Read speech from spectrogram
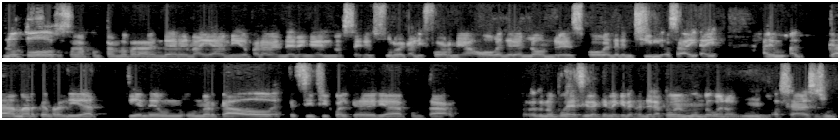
No todos están apuntando para vender en Miami o para vender en el, no sé, en el sur de California o vender en Londres o vender en Chile. O sea, hay, hay, hay cada marca en realidad tiene un, un mercado específico al que debería apuntar no puedes decir a quién le quieres vender a todo el mundo. Bueno, mm, o sea, eso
